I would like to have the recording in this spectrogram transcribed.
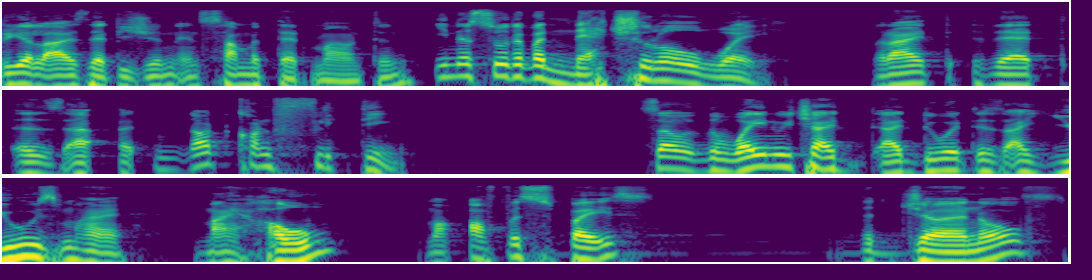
realize that vision and summit that mountain in a sort of a natural way, right? That is uh, uh not conflicting so the way in which I, I do it is I use my my home, my office space, the journals,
